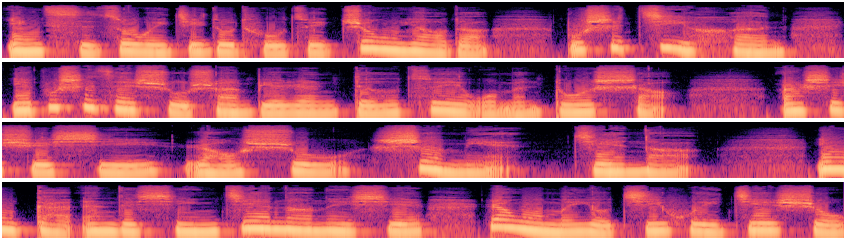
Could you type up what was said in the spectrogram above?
因此，作为基督徒，最重要的不是记恨，也不是在数算别人得罪我们多少，而是学习饶恕、赦免、接纳，用感恩的心接纳那些让我们有机会接受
